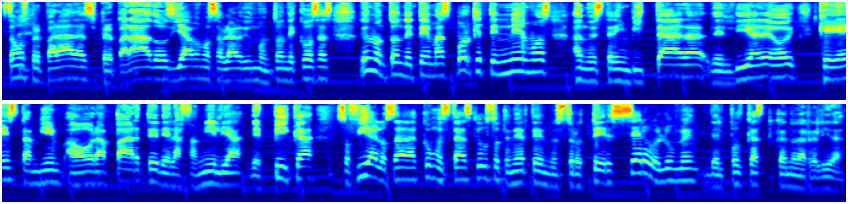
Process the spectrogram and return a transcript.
estamos preparadas y preparados, ya vamos a hablar de un montón de cosas de un montón de temas, porque tenemos a nuestra invitada del día de hoy, que es también ahora parte de la familia de Pica. Sofía Lozada, ¿cómo estás? Qué gusto tenerte en nuestro tercer volumen del podcast Picando la Realidad.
